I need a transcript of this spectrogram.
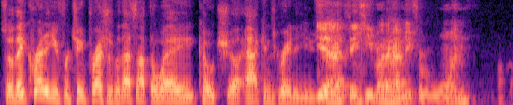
So they credit you for two pressures, but that's not the way Coach uh, Atkins graded you. Yeah, I think he might have had me for one. Okay.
